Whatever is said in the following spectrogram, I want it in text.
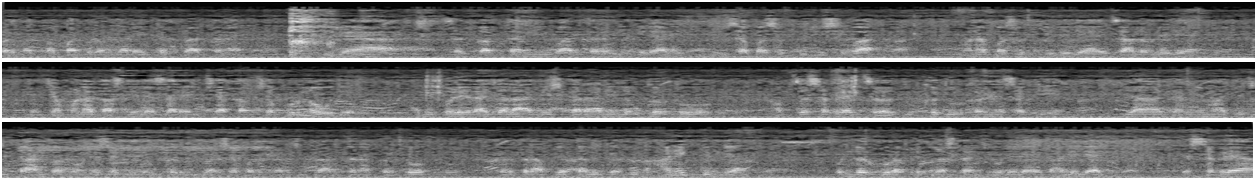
परमात्मा पांडुरंगाला एकच प्रार्थना आहे. तुझ्या सद्भक्तांनी वारकऱ्यांनी गेल्या अनेक दिवसापासून तुझी सेवा मनापासून केलेली आहे चालवलेली आहे. त्यांच्या मनात असलेल्या साऱ्या इच्छा आकांक्षा पूर्ण होऊ दे. आणि बळीराजाला आदेश करा आणि लवकर तो आमचं सगळ्यांचं दुःख दूर करण्यासाठी या धरणी मातेची ताण भागवण्यासाठी लवकर अशा प्रकारची प्रार्थना करतो. खरं तर आपल्या तालुक्यातून अनेक दिंड्या पंढरपुराकडे प्रस्थान ठेवलेल्या आहेत आलेल्या आहेत. त्या सगळ्या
